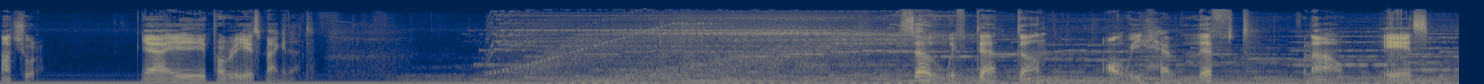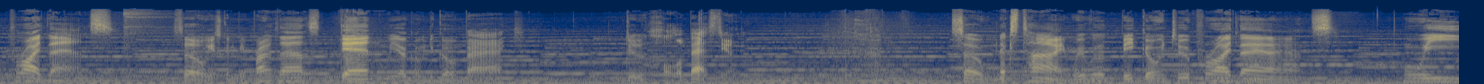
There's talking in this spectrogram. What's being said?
Not sure. Yeah, it probably is Magnet. So, with that done, all we have left for now is Pride Lands. So, it's gonna be Pride Lands, then we are going to go back to Hollow Bastion. So, next time we will be going to Pride Lands. We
